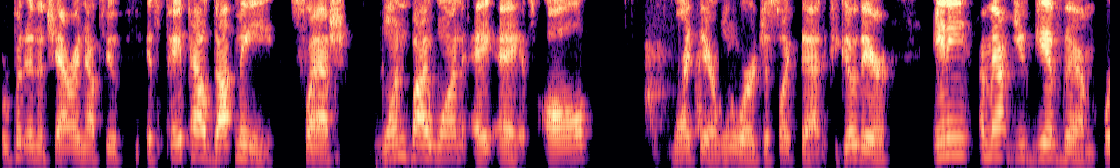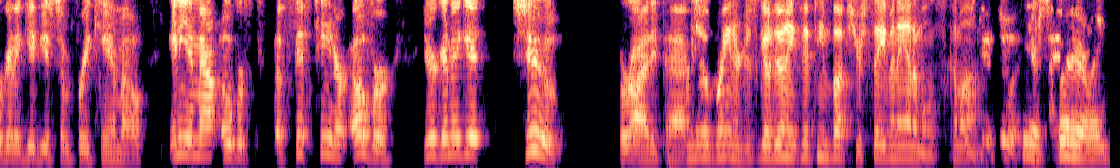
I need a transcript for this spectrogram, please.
we're putting it in the chat right now too. It's PayPal.me slash one by one AA. It's all right there, one word, just like that. If you go there, any amount you give them, we're gonna give you some free camo. Any amount over f- fifteen or over, you're gonna get two variety a packs. no brainer. Just go donate 15 bucks. You're saving animals. Come on. go do it. You're Yes, saving literally.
